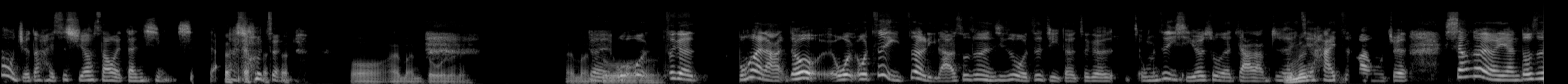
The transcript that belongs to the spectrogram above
那我觉得还是需要稍微担心一下。说真的，哦，还蛮多的呢，还蛮多。对我我这个。不会啦，然后我我自己这里啦，说真的，其实我自己的这个，我们自己喜悦树的家长，就是一些孩子们，我觉得相对而言都是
